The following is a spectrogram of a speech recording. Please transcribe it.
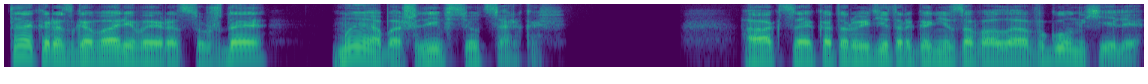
Так, разговаривая и рассуждая, мы обошли всю церковь. Акция, которую Эдит организовала в Гунхилле,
